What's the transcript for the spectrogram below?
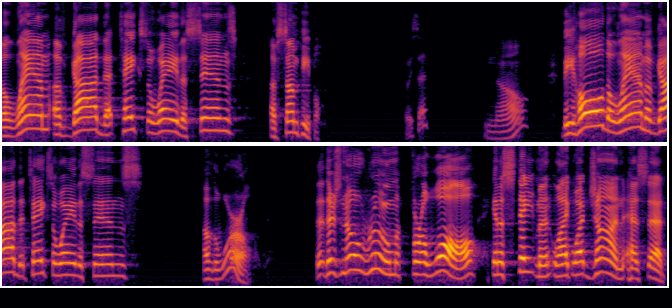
the Lamb of God that takes away the sins of some people. What he said? No. Behold, the Lamb of God that takes away the sins of the world. There's no room for a wall in a statement like what John has said.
